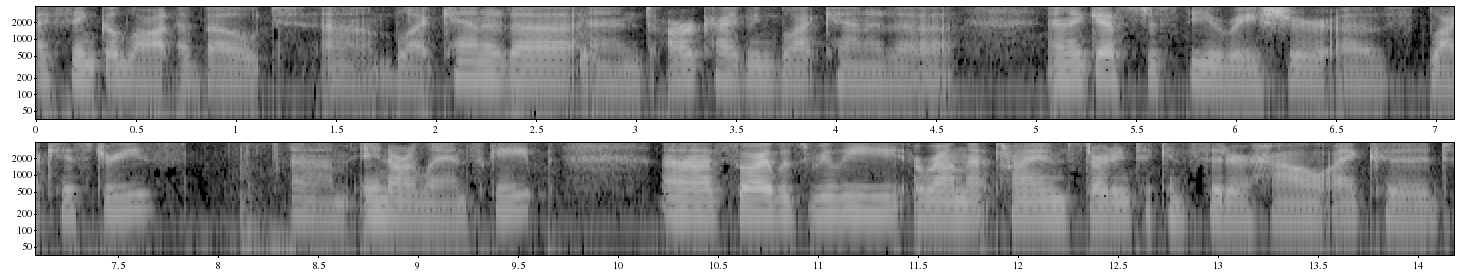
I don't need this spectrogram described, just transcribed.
I think a lot about um, Black Canada and archiving Black Canada, and I guess just the erasure of Black histories um, in our landscape. Uh, so I was really around that time starting to consider how I could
